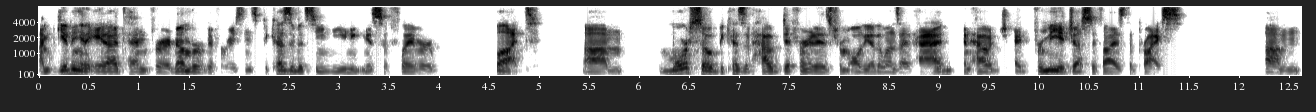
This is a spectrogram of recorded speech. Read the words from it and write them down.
I'm giving it an eight out of 10 for a number of different reasons because of its uniqueness of flavor, but um, more so because of how different it is from all the other ones I've had, and how it, for me it justifies the price. Um,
